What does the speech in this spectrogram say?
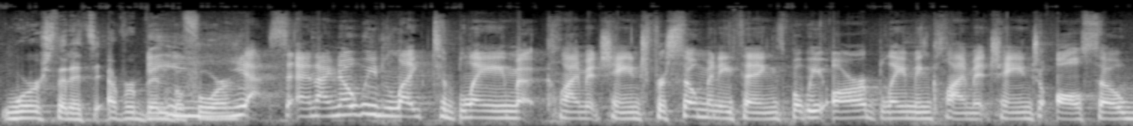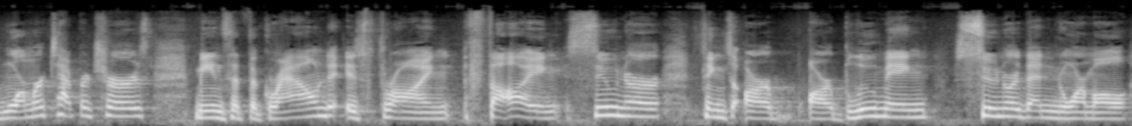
worse than it's ever been before? Yes, and I know we'd like to blame climate change for so many things, but we are blaming climate change also. Warmer temperatures means that the ground is thawing, thawing sooner. Things are are blooming sooner than normal.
